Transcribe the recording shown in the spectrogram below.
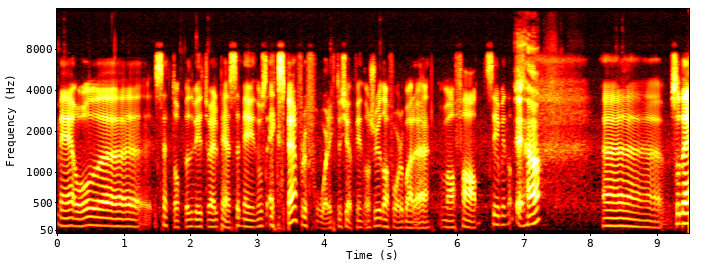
med å uh, sette opp en virtuell PC med Windows XP, for du får det ikke til å kjøpe Windows 7. Da får du bare Hva faen, sier Windows. Ja. Eh, så det,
